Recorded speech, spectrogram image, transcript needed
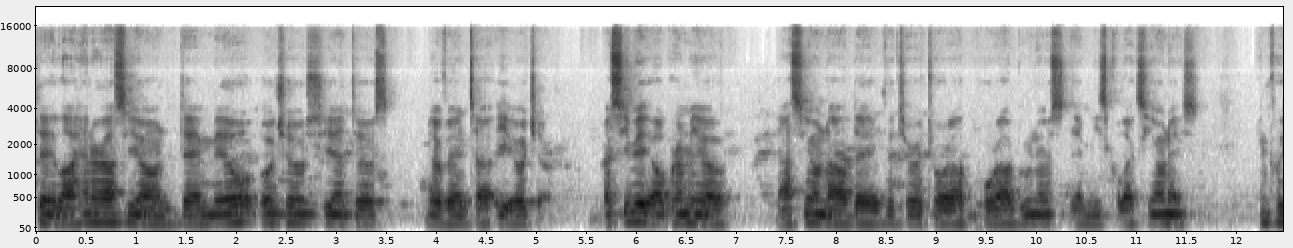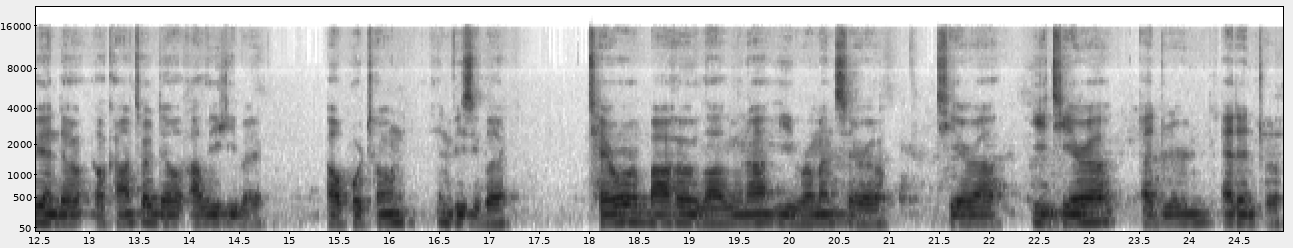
de la generación de 1898. Recibí el Premio Nacional de Literatura por algunas de mis colecciones, incluyendo El canto del aljibe, El portón invisible, Terror bajo la luna y Romancero, Tierra y Tierra adentro.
